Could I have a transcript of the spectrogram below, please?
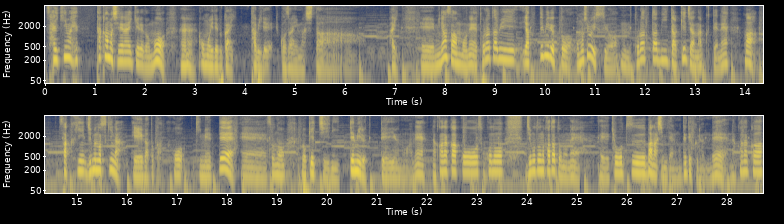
最近は減ったかもしれないけれども、うん。思い出深い旅でございました。はい。えー、皆さんもね、トラ旅やってみると面白いっすよ。うん。トラ旅だけじゃなくてね、まあ、作品、自分の好きな映画とかを決めて、えー、そのロケ地に行っててみるっていうのはね、なかなかこう、そこの地元の方とのね、えー、共通話みたいなのも出てくるんで、なかなか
